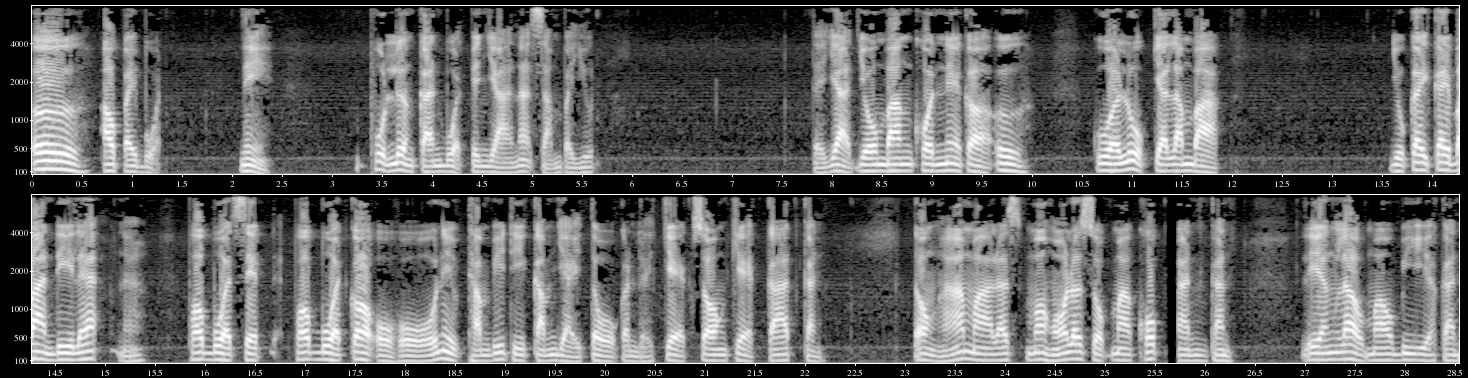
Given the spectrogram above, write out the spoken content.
เออ เอาไปบวชนี่ พูดเรื่องการบวชเป็นญาณสัมปยุตแต่ญาติโยมบางคนเนี่ยก็ เออ กลัวลูกจะลำบาก อยู่ใกล้ๆบ้านดีแล้วนะพอบวชเสร็จ พอบวชก็โอ้โห นี่ทำพิธีกรรมใหญ่โตกันเลย แจกซองแจกการ์ดกัน ต้องหามาล้วมโหรสพมาคบกันกัน เลี้ยงเหล้าเมาเบียกัน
